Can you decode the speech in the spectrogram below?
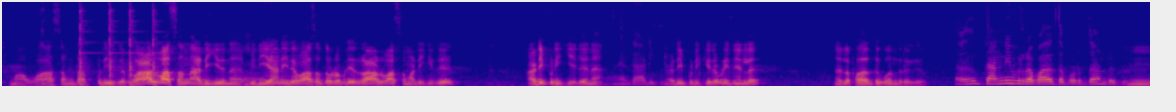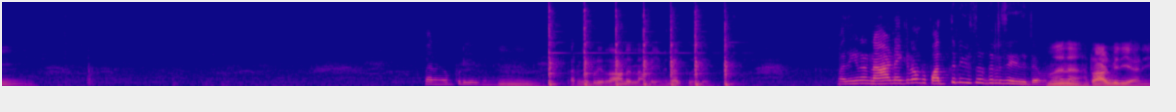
சும்மா வாசம் அப்படி இருக்கு. இறால் வாசம் தான் அடிக்குதுண்ணே பிரியாணியோட வாசத்தோட அப்படி இறால் வாசம் அடிக்குது. அடி பிடிக்கல என்ன? நல்லா அடிக்கும் அடி பிடிக்கல அப்படி நல்ல பதத்துக்கு வந்திருக்கு. அது தண்ணி விடுற பதத்தை பொறுத்து தான் இருக்கு பாருங்க எப்படி இருக்குன்னு. ம். பாருங்க எப்படி இறால் எல்லாம் அப்படியே மிதக்குது. பார்த்தீங்கன்னா நான் நினைக்கிறேன் ஒரு பத்து நிமிஷத்தில் செய்துட்டோம். என்ன இறால் பிரியாணி.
